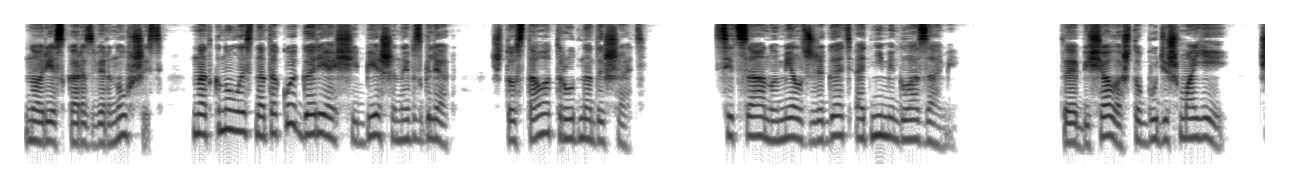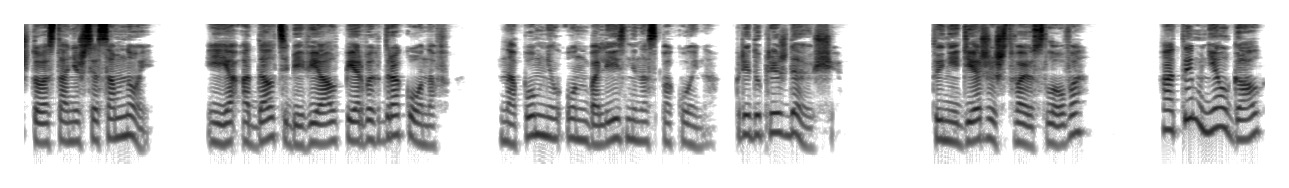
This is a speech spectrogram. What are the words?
но резко развернувшись, наткнулась на такой горящий, бешеный взгляд, что стало трудно дышать. Сициан умел сжигать одними глазами. «Ты обещала, что будешь моей, что останешься со мной, и я отдал тебе виал первых драконов», напомнил он болезненно спокойно, предупреждающе. «Ты не держишь свое слово?» «А ты мне лгал»,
